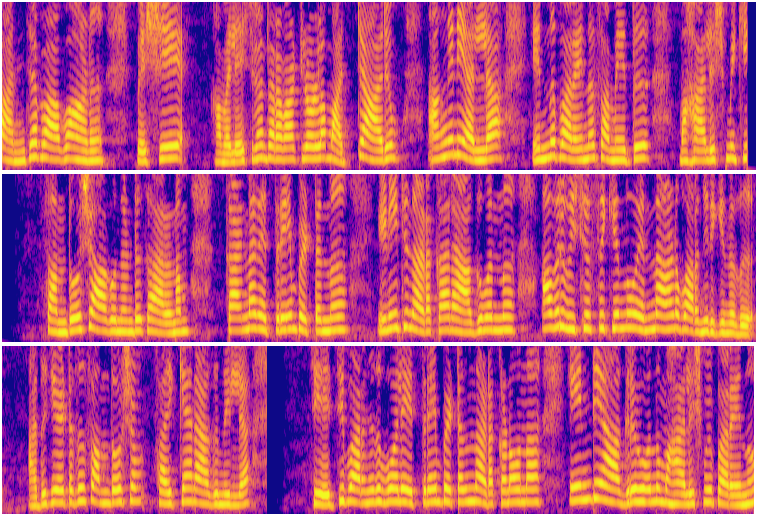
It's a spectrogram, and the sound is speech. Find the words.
പഞ്ചപാപമാണ്. പക്ഷേ കമലേശ്വരം തറവാട്ടിലുള്ള മറ്റാരും അങ്ങനെയല്ല എന്ന് പറയുന്ന സമയത്ത് മഹാലക്ഷ്മിക്ക് സന്തോഷമാകുന്നുണ്ട് കാരണം കണ്ണൻ എത്രയും പെട്ടെന്ന് എണീറ്റ് നടക്കാനാകുമെന്ന് അവർ വിശ്വസിക്കുന്നു എന്നാണ് പറഞ്ഞിരിക്കുന്നത്. അത് കേട്ടത് സന്തോഷം സഹിക്കാനാകുന്നില്ല. ചേച്ചി പറഞ്ഞതുപോലെ എത്രയും പെട്ടെന്ന് നടക്കണമെന്ന എന്റെ ആഗ്രഹമെന്ന് മഹാലക്ഷ്മി പറയുന്നു.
